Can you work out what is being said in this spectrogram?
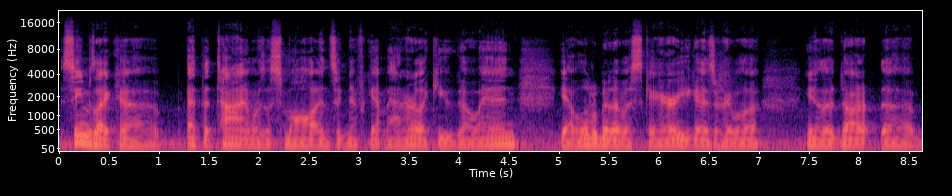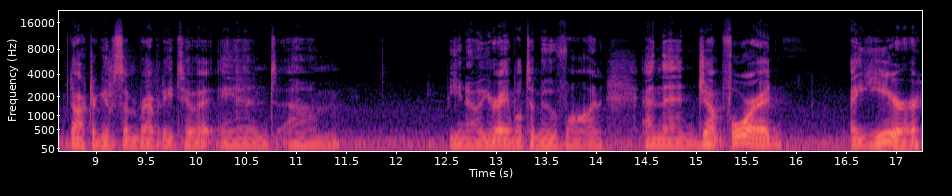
seems like uh, at the time was a small insignificant matter. Like you go in you have a little bit of a scare. You guys are able to you know the, the doctor gives some brevity to it and um, you know you're able to move on. And then jump forward a year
